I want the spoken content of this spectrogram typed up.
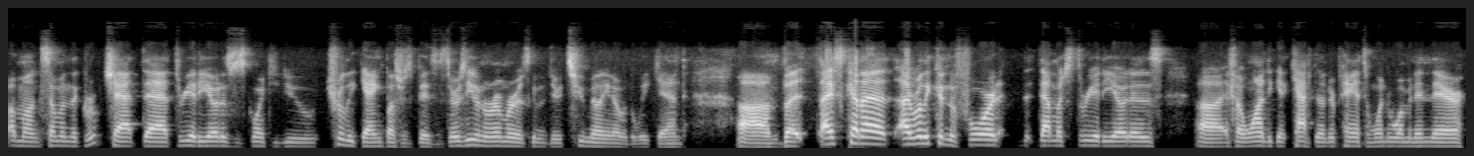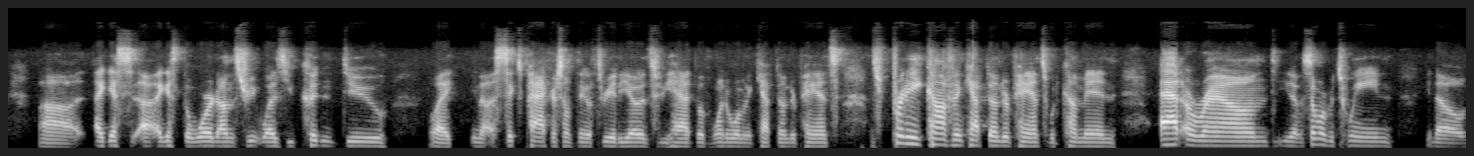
among some in the group chat that Three Idiotas was going to do truly gangbusters business. There was even a rumor it was going to do two million over the weekend. Um, but I kind of, I really couldn't afford th- that much Three Idiotas. Uh, if I wanted to get Captain Underpants and Wonder Woman in there, uh, I guess uh, I guess the word on the street was you couldn't do like you know a six pack or something with Three Idiotas if you had both Wonder Woman and Captain Underpants. I was pretty confident Captain Underpants would come in at around you know somewhere between you know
